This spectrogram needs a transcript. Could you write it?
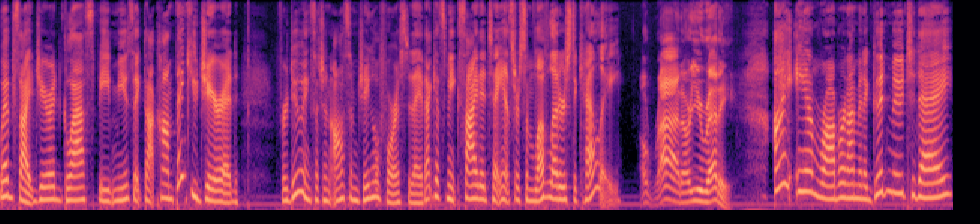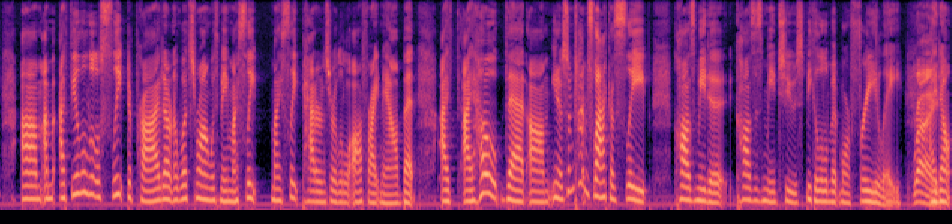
website, jaredglassbymusic.com. Thank you, Jared, for doing such an awesome jingle for us today. That gets me excited to answer some love letters to Kelly. All right, are you ready? I am, Robert. I'm in a good mood today. Um, I'm, I feel a little sleep deprived. I don't know what's wrong with me. My sleep my sleep patterns are a little off right now, but I I hope that um, you know sometimes lack of sleep cause me to causes me to speak a little bit more freely. Right. I don't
